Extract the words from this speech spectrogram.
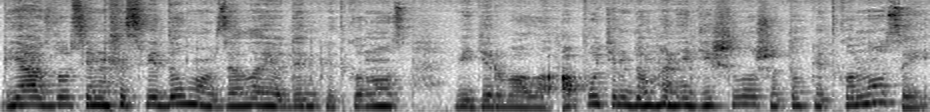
я зовсім несвідомо взяла і один квітконос відірвала. А потім до мене дійшло, що то квітконоси,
